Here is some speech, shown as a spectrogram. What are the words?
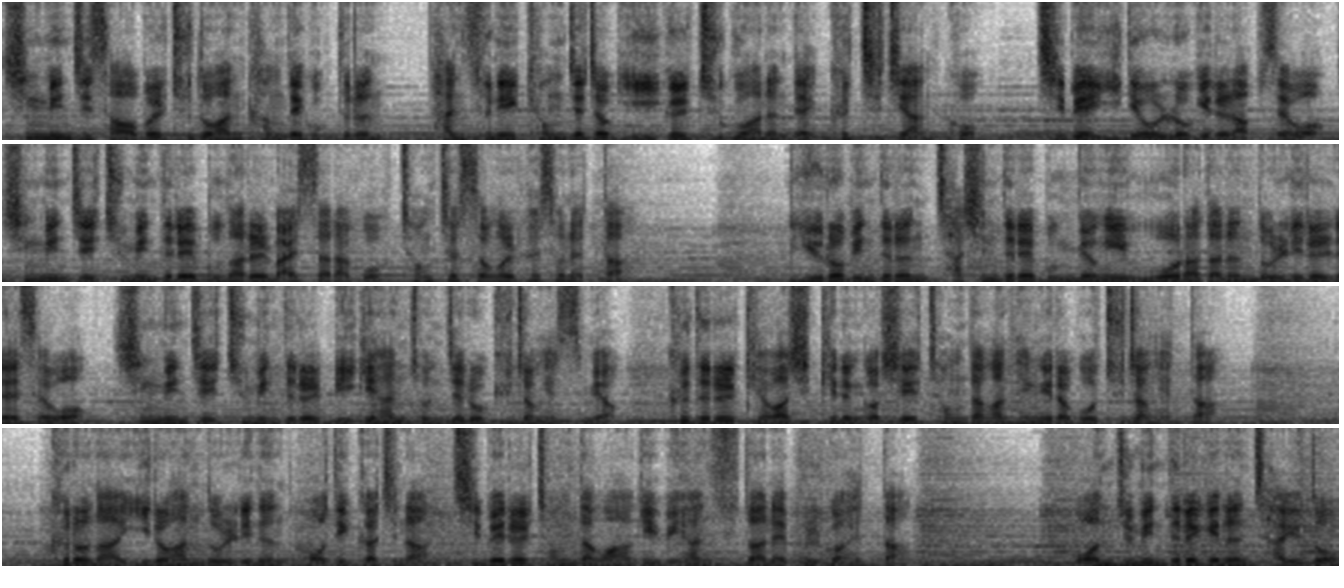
식민지 사업을 주도한 강대국들은 단순히 경제적 이익을 추구하는데 그치지 않고 지배 이데올로기를 앞세워 식민지 주민들의 문화를 말살하고 정체성을 훼손했다. 유럽인들은 자신들의 문명이 우월하다는 논리를 내세워 식민지 주민들을 미개한 존재로 규정했으며 그들을 개화시키는 것이 정당한 행위라고 주장했다. 그러나 이러한 논리는 어디까지나 지배를 정당화하기 위한 수단에 불과했다. 원주민들에게는 자유도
